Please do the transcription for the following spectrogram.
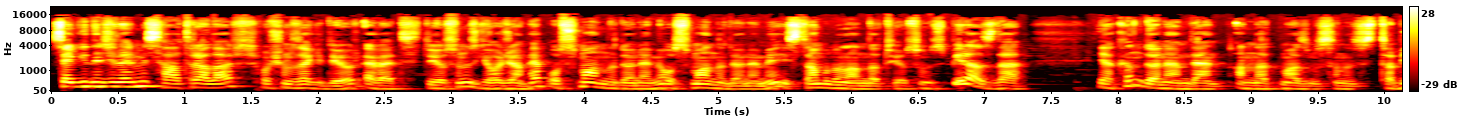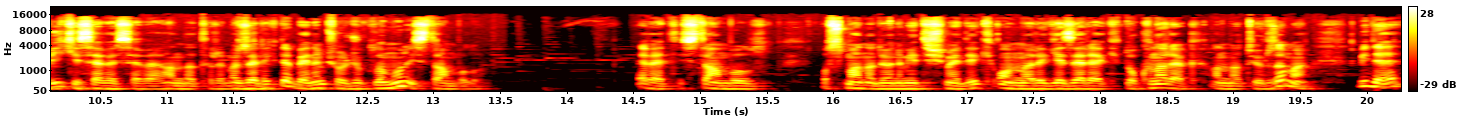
Sevgili dinleyicilerimiz hatıralar hoşunuza gidiyor. Evet diyorsunuz ki hocam hep Osmanlı dönemi, Osmanlı dönemi İstanbul'un anlatıyorsunuz. Biraz da yakın dönemden anlatmaz mısınız? Tabii ki seve seve anlatırım. Özellikle benim çocukluğumun İstanbul'u. Evet İstanbul Osmanlı dönemi yetişmedik. Onları gezerek, dokunarak anlatıyoruz ama bir de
